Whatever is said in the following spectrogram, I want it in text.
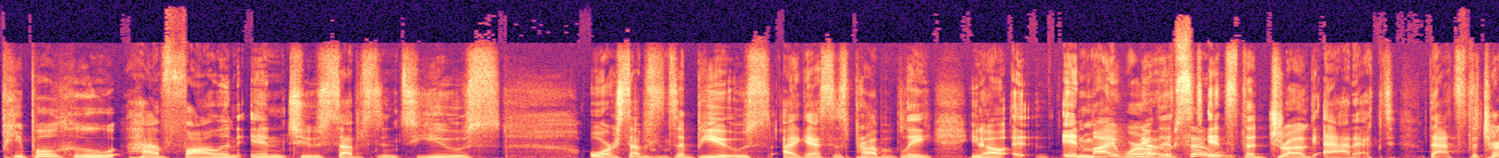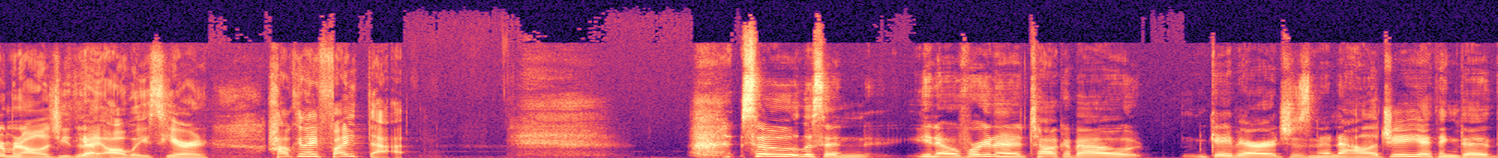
people who have fallen into substance use or substance abuse i guess is probably you know in my world no, it's, so, it's the drug addict. That's the terminology that yeah. i always hear. How can i fight that? So listen you know, if we're going to talk about gay marriage as an analogy, I think that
